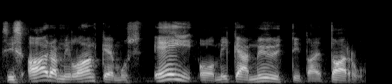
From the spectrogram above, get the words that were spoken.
siis Aadamin lankemus ei ole mikään myytti tai taru.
